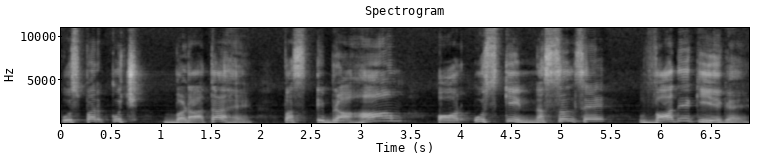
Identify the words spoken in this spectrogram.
اس پر کچھ بڑھاتا ہے۔ پس ابراہم اور اس کی نسل سے وعدے کیے گئے۔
